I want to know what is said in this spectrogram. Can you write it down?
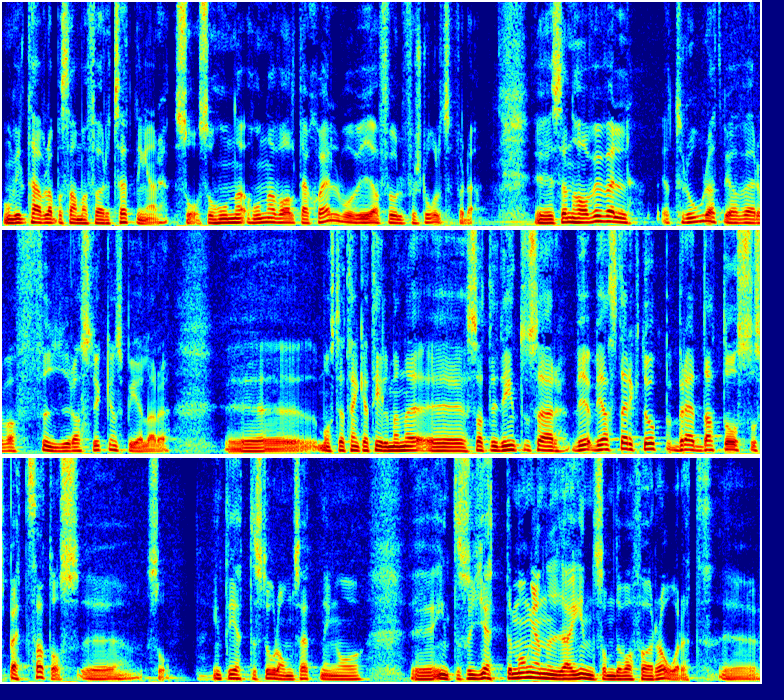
hon vill tävla på samma förutsättningar. Så, så hon, hon har valt det själv och vi har full förståelse för det. Eh, sen har vi väl, jag tror att vi har värvat fyra stycken spelare. Eh, måste jag tänka till. Men, eh, så att det, det är inte så här, vi, vi, har stärkt upp, breddat oss och spetsat oss. Eh, så. Inte jättestor omsättning och eh, inte så jättemånga nya in som det var förra året. Eh.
